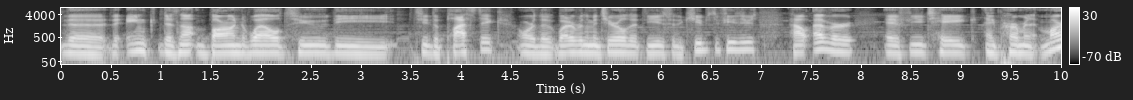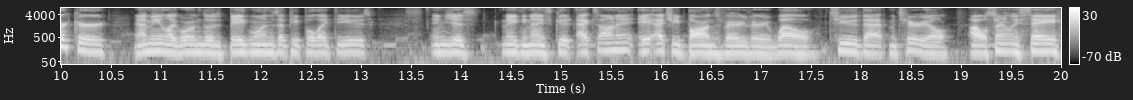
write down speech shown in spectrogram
The the ink does not bond well to the to the plastic or the whatever the material that they use for the cubes diffusers. However, if you take a permanent marker, and I mean like one of those big ones that people like to use, and just make a nice good X on it, it actually bonds very, very well to that material. I will certainly say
